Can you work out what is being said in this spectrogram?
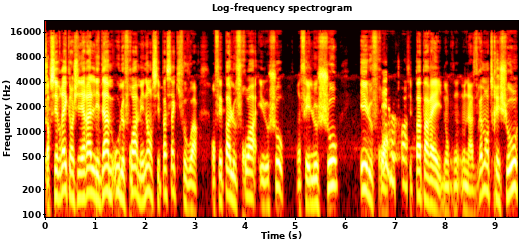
Alors, c'est vrai qu'en général, les dames ou le froid, mais non, c'est pas ça qu'il faut voir. On fait pas le froid et le chaud. On fait le chaud et le froid. C'est pas pareil. Donc, on, a vraiment très chaud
